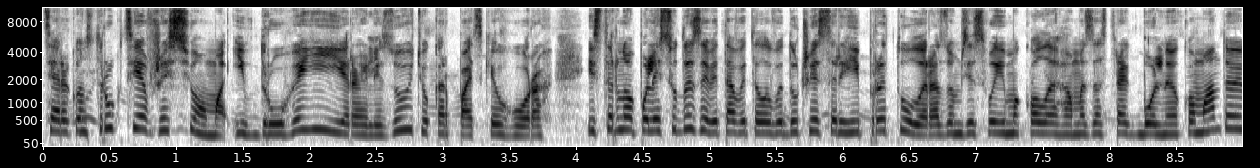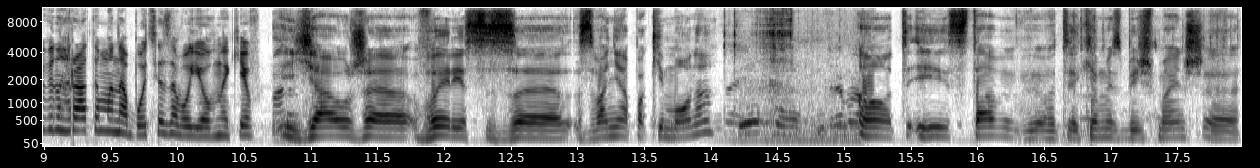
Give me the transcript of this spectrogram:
Ця реконструкція вже сьома, і вдруге її реалізують у Карпатських горах. Із Тернополя сюди завітав і телеведучий Сергій Притула разом зі своїми колегами за страйкбольною командою. Він гратиме на боці завойовників. Я вже виріс з звання покемона от, і став от, якимось більш-менш е,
